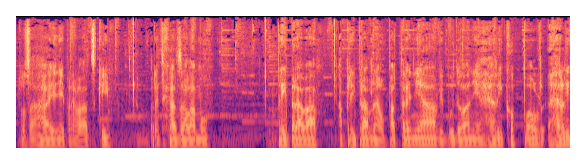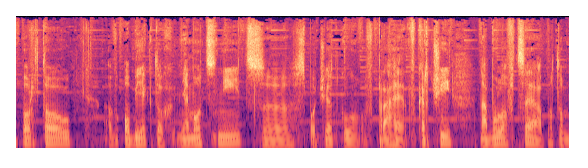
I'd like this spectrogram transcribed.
to zahájenie prevádzky predchádzala mu príprava a prípravné opatrenia, vybudovanie helikopor- heliportov v objektoch nemocníc, z počiatku v Prahe v Krči, na Bulovce a potom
